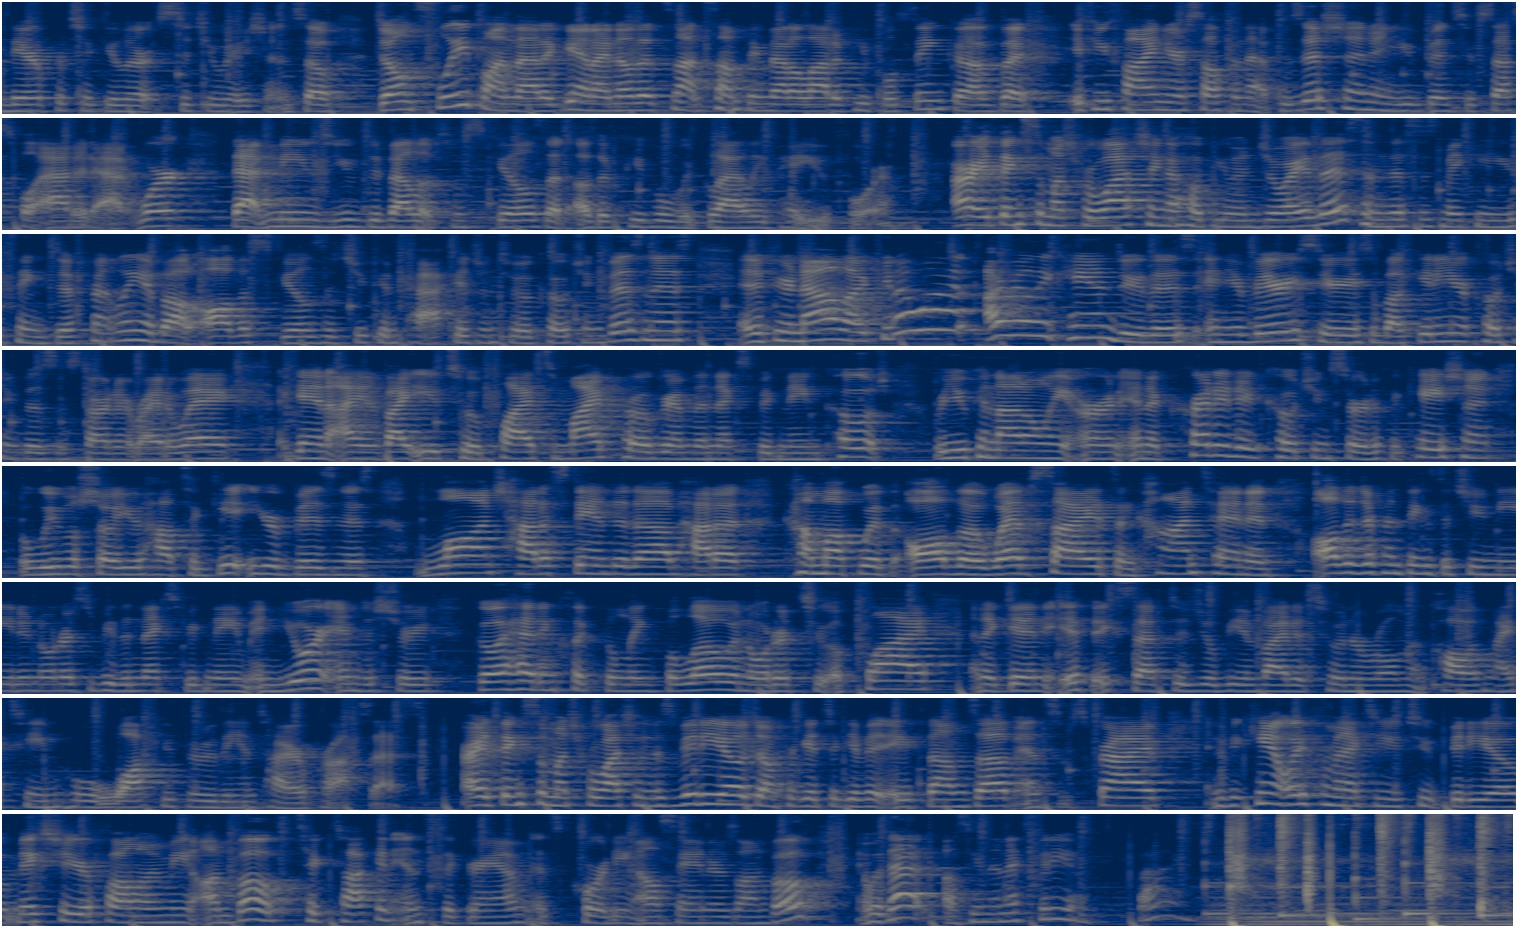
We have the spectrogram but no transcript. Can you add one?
their particular situation. So don't sleep on that. Again, I know that's not something that a lot of people think of, but if you find yourself in that position and you've been successful at it at work, that means you've developed some skills that other people would gladly pay you for. All right, thanks so much for watching. I hope you enjoy this and this is making you think differently about all the skills that you can package into a coaching business. And if you're now like, you know what, I really can do this and you're very serious about getting your coaching business started right away, again, I invite you to apply to my program, The Next Big Name Coach, where you can not only earn an accredited coaching certification, but we will show you how to get your business launched, how to stand it up, how to come up with all the websites and content and all the different things that you need in order to be the next big name in your industry. Go ahead and click the link below in order to apply. And again, if accepted, you'll be invited to an enrollment call with my team who will walk you through the entire process. All right, thanks so much for watching this video. Don't forget to give it a thumbs up and subscribe. And if you can't wait for my next YouTube video, make sure you're following me on both TikTok and Instagram. It's Courtney L. Sanders on both. And with that, I'll see you in the next video. Bye.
